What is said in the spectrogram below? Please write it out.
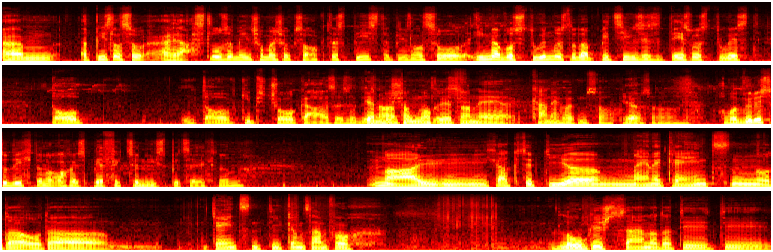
Ähm, ein bisschen so ein rastloser Mensch, haben wir schon gesagt, dass du bist. Ein bisschen so immer was tun musst oder beziehungsweise das, was du tust, da, da gibst du schon Gas. Also genau, da mache ich dann keine halben Sachen. Ja. Also aber würdest du dich dann auch als Perfektionist bezeichnen? Nein, ich, akzeptiere meine Grenzen oder, oder Grenzen, die ganz einfach logisch sind oder die, die,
